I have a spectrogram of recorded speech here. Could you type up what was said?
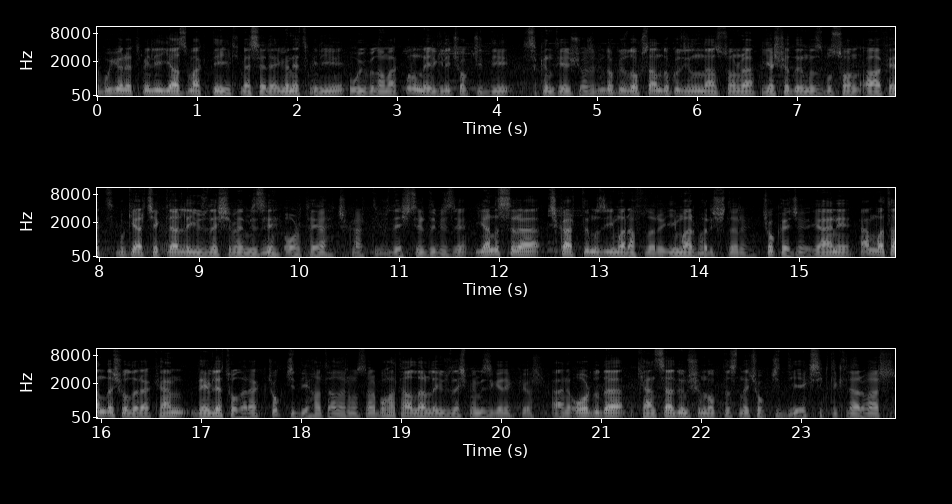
Bu yönetmeliği yazmak değil, mesele yönetmeliği uygulamak. Bununla ilgili çok ciddi sıkıntı yaşıyoruz. 1999 yılından sonra yaşadığımız bu son afet bu gerçeklerle yüzleşmemizi ortaya çıkarttı, yüzleştirdi bizi. Yanı sıra çıkarttığımız imar afları, imar barışları çok acı. Yani hem vatandaş olarak hem devlet olarak çok ciddi hatalarımız var. Bu hatalarla yüzleşmemiz gerekiyor. Yani Ordu'da kentsel dönüşüm noktasında çok ciddi eksiklikler var.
